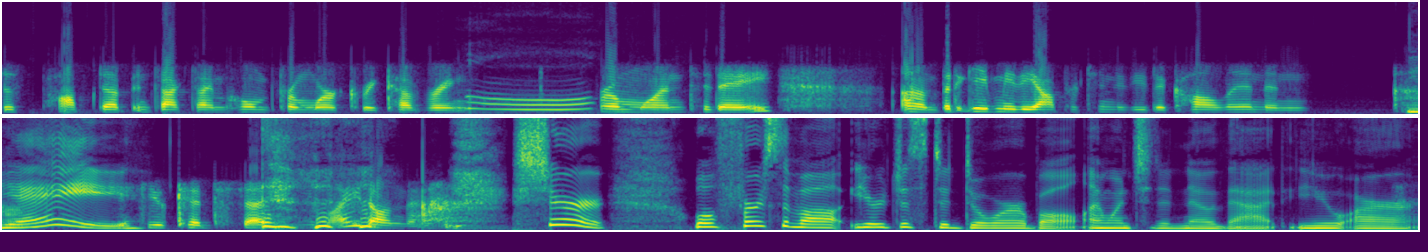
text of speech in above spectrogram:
just popped up. In fact, I'm home from work recovering from one today. Um, but it gave me the opportunity to call in and Yay. if you could shed light on that. Sure. Well, first of all, you're just adorable. I want you to know that. You are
